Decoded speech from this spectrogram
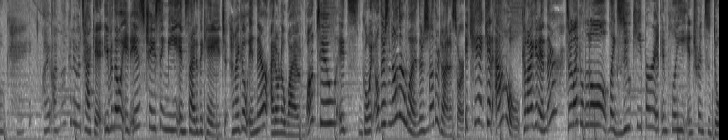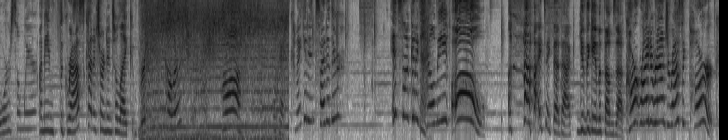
Okay. I, am not to attack it, even though it is chasing me inside of the cage. Can I go in there? I don't know why I would want to. It's going, oh, there's another one. There's another dinosaur. It can't get out. Can I get in there? Is there like a little like zookeeper employee entrance door somewhere? I mean, the grass kind of turned into like brick color. Ah, okay. Can I get inside of there? It's not gonna kill me. Oh! I take that back. Give the game a thumbs up. Cart ride around Jurassic Park.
